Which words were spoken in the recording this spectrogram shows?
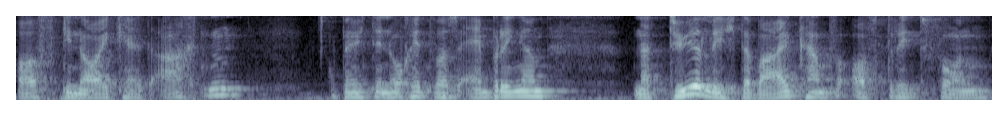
auf Genauigkeit achten. Ich möchte noch etwas einbringen. Natürlich der Wahlkampfauftritt von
